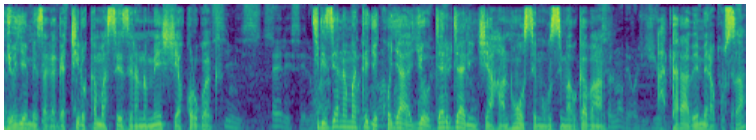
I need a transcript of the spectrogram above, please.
Niyo yemezaga agaciro k'amasezerano menshi yakorwaga. Kiliziya n'amategeko yayo byari byarinjiye ahantu hose mu buzima bw'abantu. Atari abemera gusa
